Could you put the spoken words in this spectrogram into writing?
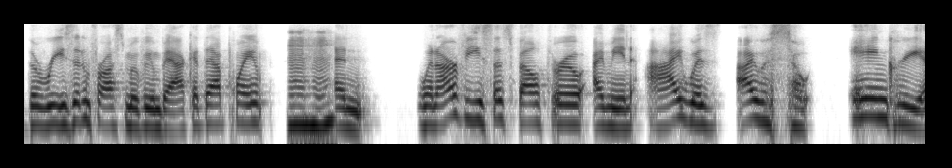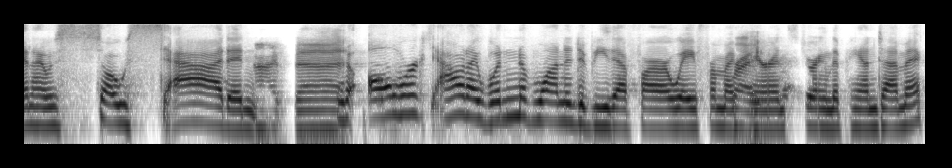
the reason for us moving back at that point, mm-hmm. and when our visas fell through, I mean, I was I was so angry and I was so sad and I bet. it all worked out. I wouldn't have wanted to be that far away from my right. parents during the pandemic.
